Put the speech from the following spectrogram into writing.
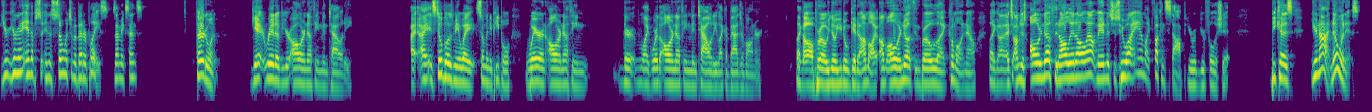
you're, you're going to end up in so much of a better place. Does that make sense? Third one, get rid of your all or nothing mentality. I, I it still blows me away. So many people wear an all or nothing. They're like wear the all or nothing mentality like a badge of honor like, oh, bro, you know, you don't get it. I'm like, I'm all or nothing, bro. Like, come on now. Like, I, I'm just all or nothing, all in, all out, man. That's just who I am. Like, fucking stop. You're you're full of shit. Because you're not. No one is.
